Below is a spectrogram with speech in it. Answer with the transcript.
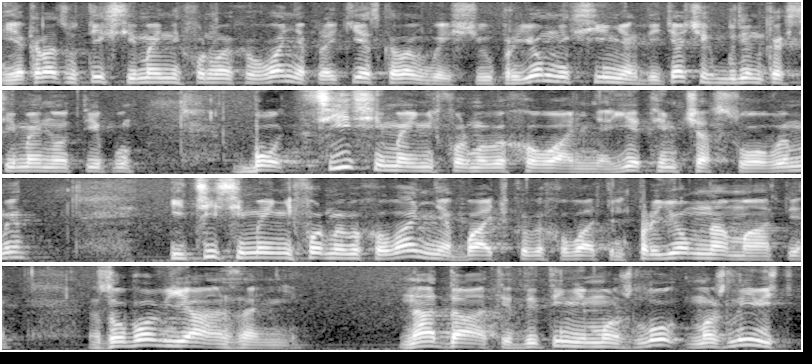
якраз у тих сімейних формах виховання, про які я сказав вище, у прийомних сім'ях, дитячих будинках сімейного типу. Бо ці сімейні форми виховання є тимчасовими. І ці сімейні форми виховання, батько-вихователь, прийомна мати, зобов'язані надати дитині можливість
